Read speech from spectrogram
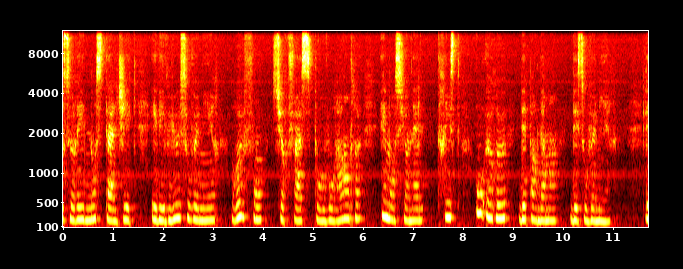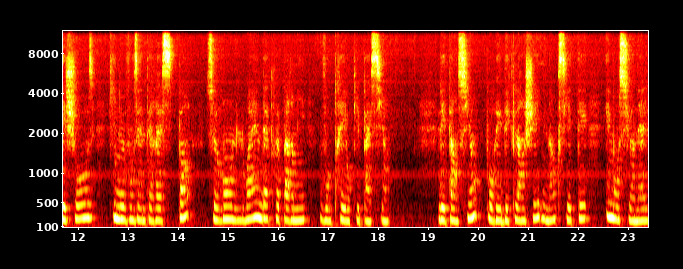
serez nostalgique et des vieux souvenirs refont surface pour vous rendre émotionnel, triste ou heureux dépendamment des souvenirs. Les choses qui ne vous intéressent pas seront loin d'être parmi vos préoccupations. Les tensions pourraient déclencher une anxiété émotionnelle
